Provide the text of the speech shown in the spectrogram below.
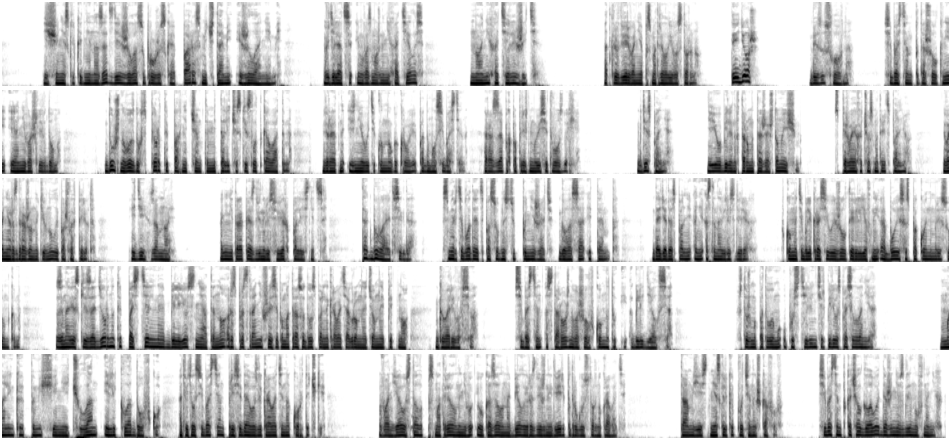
Еще несколько дней назад здесь жила супружеская пара с мечтами и желаниями. Выделяться им, возможно, не хотелось, но они хотели жить. Открыв дверь, Ваня посмотрела в его сторону. «Ты идешь?» «Безусловно». Себастьян подошел к ней, и они вошли в дом. Душно, воздух спертый, пахнет чем-то металлически сладковатым. Вероятно, из нее вытекло много крови, подумал Себастьян, раз запах по-прежнему висит в воздухе. «Где спальня?» «Ее убили на втором этаже. Что мы ищем?» «Сперва я хочу осмотреть спальню». Ваня раздраженно кивнула и пошла вперед. «Иди за мной». Они, не торопясь, двинулись вверх по лестнице. Так бывает всегда. Смерть обладает способностью понижать голоса и темп. Дойдя до спальни, они остановились в дверях. В комнате были красивые желтые рельефные обои со спокойным рисунком. Занавески задернуты, постельное белье снято, но распространившееся по матрасу двуспальной кровати огромное темное пятно говорило все. Себастьян осторожно вошел в комнату и огляделся. «Что же мы, по-твоему, упустили?» — нетерпеливо спросил Ванья. «Маленькое помещение, чулан или кладовку», — ответил Себастьян, приседая возле кровати на корточке — Ванья устало посмотрела на него и указала на белые раздвижные двери по другую сторону кровати. «Там есть несколько платяных шкафов». Себастьян покачал головой, даже не взглянув на них.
